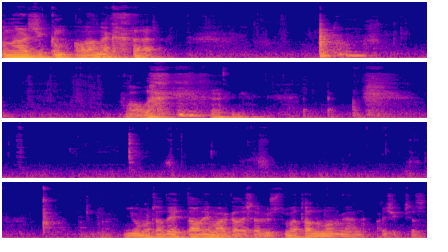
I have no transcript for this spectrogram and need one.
Pınarcıkım alana kadar. Vallahi. Yumurtada iddialıyım arkadaşlar. Üstüme tanımam yani açıkçası.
